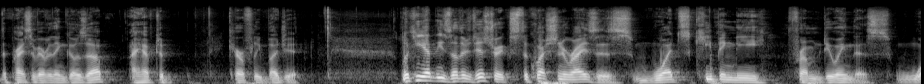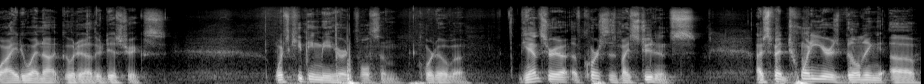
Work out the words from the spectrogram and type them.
the price of everything goes up. I have to carefully budget. Looking at these other districts, the question arises what's keeping me from doing this? Why do I not go to other districts? What's keeping me here in Folsom, Cordova? The answer, of course, is my students. I've spent 20 years building a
